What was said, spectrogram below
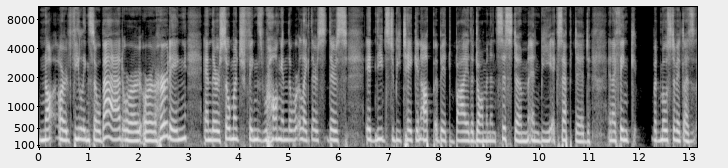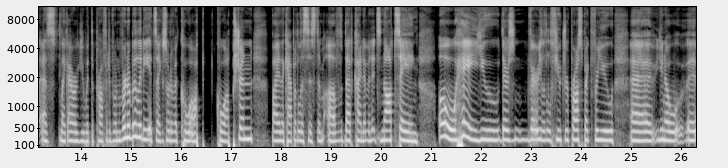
not are feeling so bad or or hurting and there's so much things wrong in the world like there's there's it needs to be taken up a bit by the dominant system and be accepted. And i think but most of it as as like i argue with the profit of vulnerability it's like sort of a co-op co-option by the capitalist system of that kind of and it's not saying oh hey you there's very little future prospect for you uh, you know uh,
